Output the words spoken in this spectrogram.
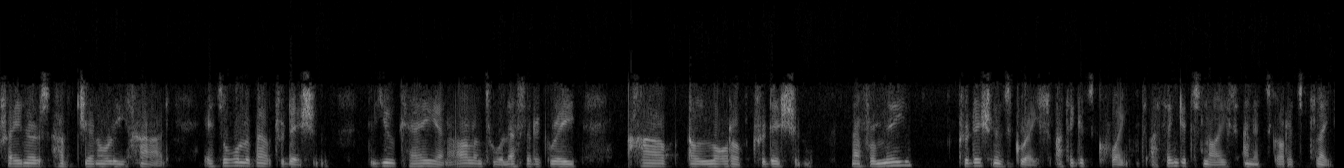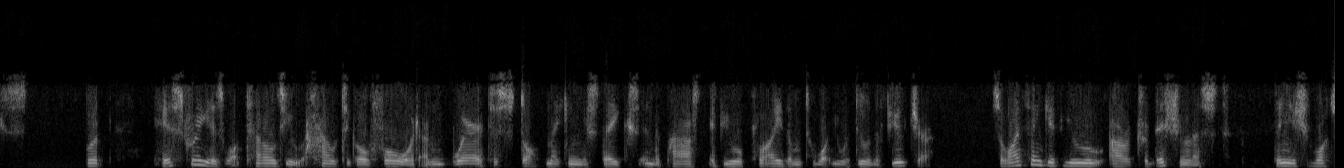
trainers have generally had. It's all about tradition. The UK and Ireland, to a lesser degree, have a lot of tradition. Now, for me, tradition is great. I think it's quaint. I think it's nice, and it's got its place. But history is what tells you how to go forward and where to stop making mistakes in the past if you apply them to what you would do in the future. So I think if you are a traditionalist, then you should watch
